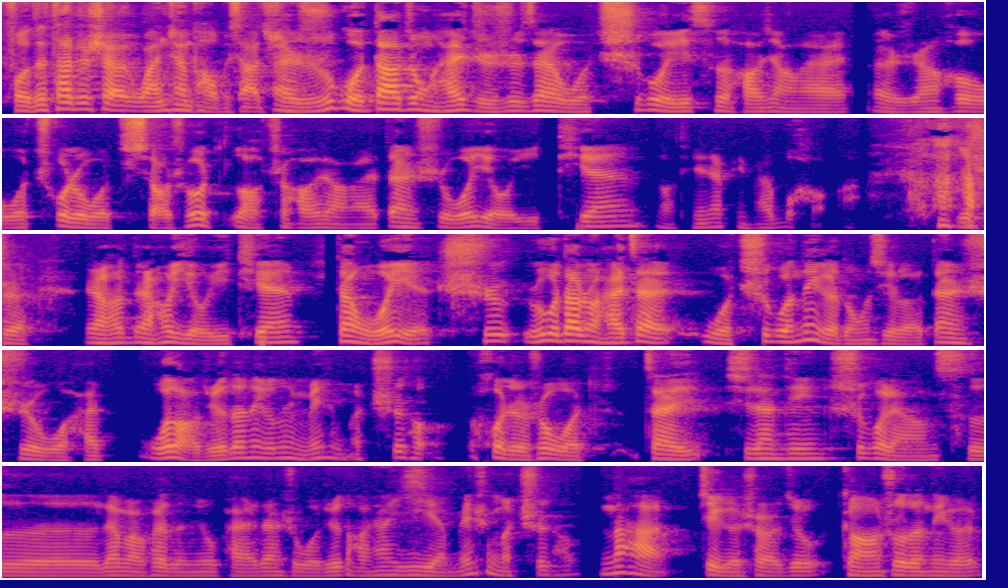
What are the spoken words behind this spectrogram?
否则他这事儿完全跑不下去。哎，如果大众还只是在我吃过一次好想来，呃，然后我或者我小时候老吃好想来，但是我有一天老天家品牌不好啊，就 是然后然后有一天，但我也吃，如果大众还在我吃过那个东西了，但是我还我老觉得那个东西没什么吃头，或者说我在西餐厅吃过两次两百块的牛排，但是我觉得好像也没什么吃头，那这个事儿就刚刚说的那个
